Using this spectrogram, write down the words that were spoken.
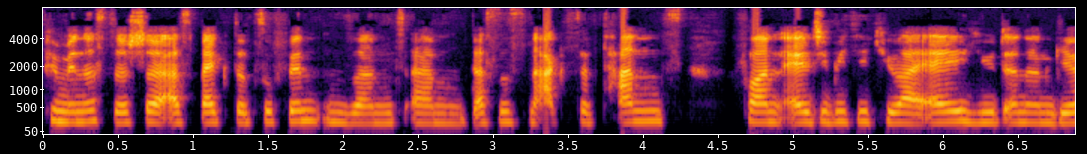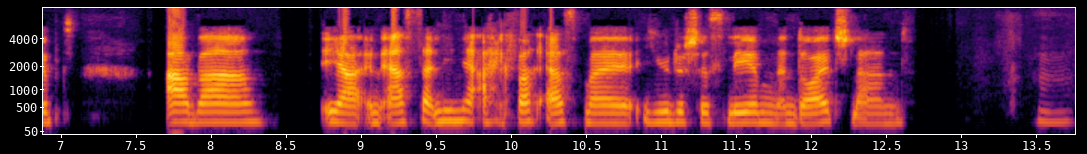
feministische Aspekte zu finden sind, ähm, dass es eine Akzeptanz von LGBTQIA-Jüdinnen gibt. Aber ja, in erster Linie einfach erstmal jüdisches Leben in Deutschland. Hm.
